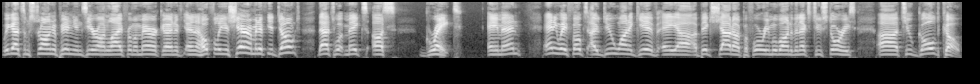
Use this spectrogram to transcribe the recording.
We got some strong opinions here on Live from America, and if and hopefully you share them. And if you don't, that's what makes us great. Amen. Anyway, folks, I do want to give a, uh, a big shout out before we move on to the next two stories uh, to Goldco,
